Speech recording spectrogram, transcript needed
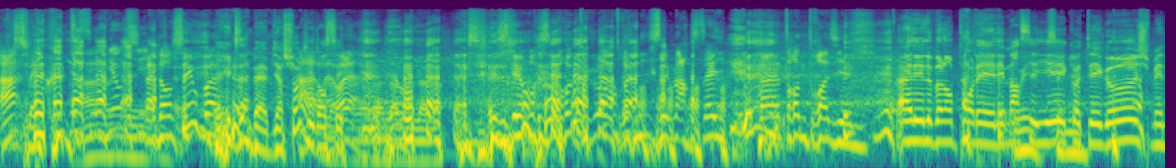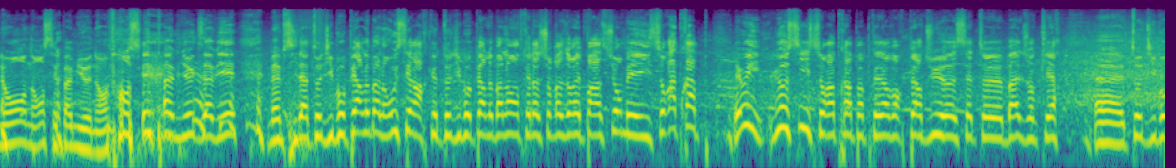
Ah, bah écoute, C'est bien aussi. t'as dansé ou pas Exact. Bah, bien sûr que j'ai Ah, bah dansé. voilà. C'est 0-0 toujours entre Nice et Marseille à la 33e. Allez, le ballon pour les, les Marseillais, côté gauche. Mais non, non, c'est pas mieux. Non, non, c'est pas mieux, Xavier. Même si là, Todibo perd le ballon. Ou c'est rare que Todibo perd le ballon, entrer dans la surface de réparation, mais il se rattrape. Et oui, lui aussi, il se rattrape après avoir perdu euh, cette euh, balle, Jean-Claire euh, Todibo.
